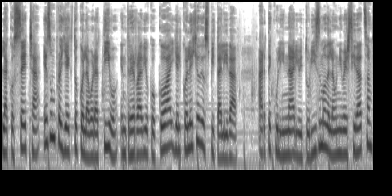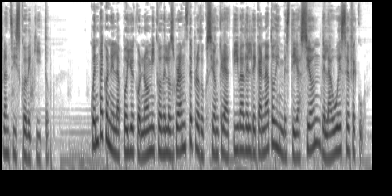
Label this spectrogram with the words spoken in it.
La cosecha es un proyecto colaborativo entre Radio Cocoa y el Colegio de Hospitalidad, Arte Culinario y Turismo de la Universidad San Francisco de Quito. Cuenta con el apoyo económico de los grants de producción creativa del Decanato de Investigación de la USFQ.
